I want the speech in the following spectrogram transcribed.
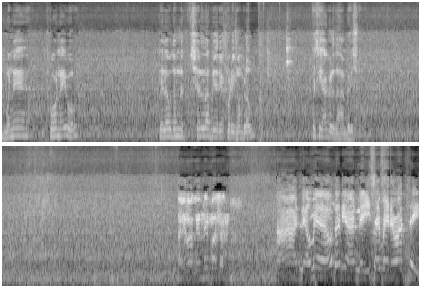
મને ફોન આવ્યો. પહેલાં હું તમને છેલ્લા બે રેકોર્ડિંગ સંભળાવું. પછી આગળના સાંભળીશું. હા એટલે અમે આવતા રહ્યા એટલે ઈ સાહેબ વાત થઈ.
